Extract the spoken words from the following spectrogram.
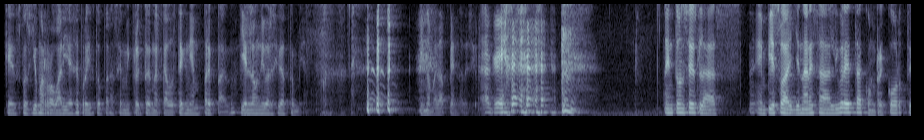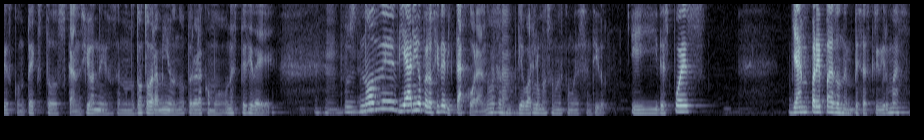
Que después yo me robaría ese proyecto para hacer mi proyecto de mercadotecnia en prepa, Y en la universidad también. No me da pena decirlo. Entonces las empiezo a llenar esa libreta con recortes, con textos, canciones, o sea, no, todo era mío, ¿no? Pero era como una especie de, pues no de diario, pero sí de bitácora, ¿no? O sea, llevarlo más o menos como ese sentido. Y después, ya en prepa es donde empecé a escribir más,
